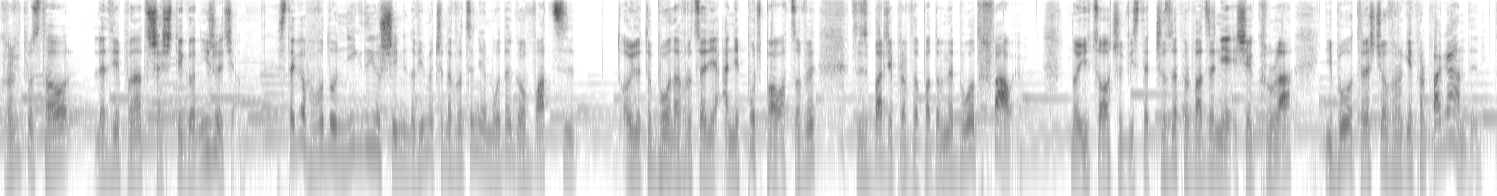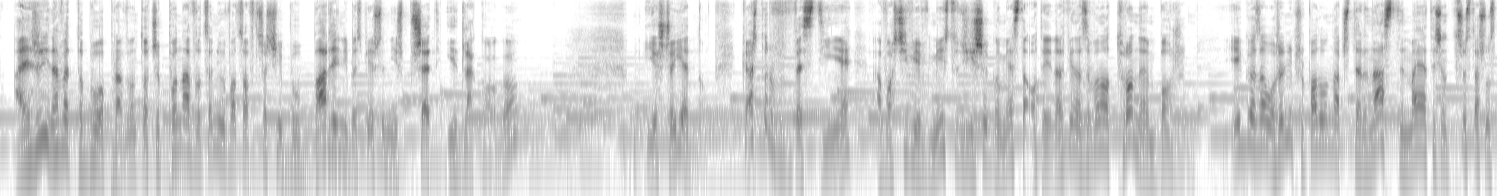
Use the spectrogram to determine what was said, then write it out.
Królowi pozostało ledwie ponad 6 tygodni życia. Z tego powodu nigdy już się nie dowiemy, czy nawrócenie młodego władcy o ile to było nawrócenie, a nie pucz pałacowy, co jest bardziej prawdopodobne, było trwałe. No i co oczywiste, czy zaprowadzenie się króla nie było treścią wrogiej propagandy? A jeżeli nawet to było prawdą, to czy po nawróceniu Wacław III był bardziej niebezpieczny niż przed i dla kogo? Jeszcze jedno. Klasztor w Westinie, a właściwie w miejscu dzisiejszego miasta o tej nazwie nazywano Tronem Bożym. Jego założenie przypadło na 14 maja 1306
